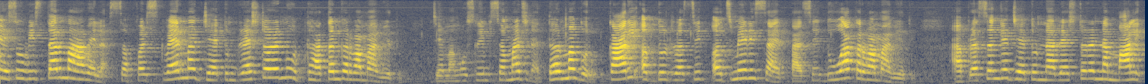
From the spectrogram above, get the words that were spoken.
વેસુ વિસ્તારમાં આવેલા સફર સ્ક્વેરમાં જૈતુન રેસ્ટોરન્ટનું ઉદ્ઘાટન કરવામાં આવ્યું હતું, જેમાં મુસ્લિમ સમાજના ધર્મગુરુ કારી અબ્દુલ રશીદ અજમેરી સાહેબ પાસે દુઆ કરવામાં આવી હતી. આ પ્રસંગે જૈતુનના રેસ્ટોરન્ટના માલિક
